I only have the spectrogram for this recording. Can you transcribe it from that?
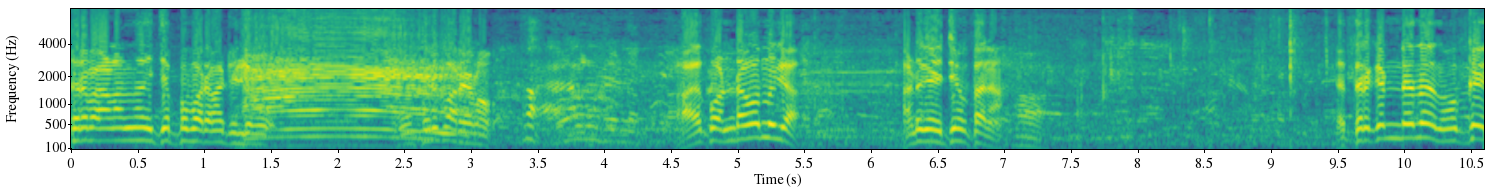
ഇത്ര വേണമെന്ന് ചോദിച്ചപ്പോ പറയാൻ പറ്റില്ല. പറയണോ? അത് കൊണ്ടുപോകുന്നില്ല. അണ്ട് കയറ്റി നിർത്താനാ. എത്രക്കുണ്ടെന്ന് നോക്ക്.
